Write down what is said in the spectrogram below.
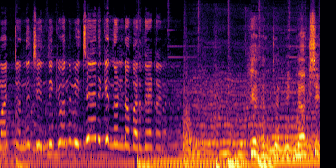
മറ്റൊന്ന് ചിന്തിക്കുമെന്ന് വിചാരിക്കുന്നുണ്ടോ ഭരതേട്ടൻ? എന്റെ മീനാക്ഷി.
